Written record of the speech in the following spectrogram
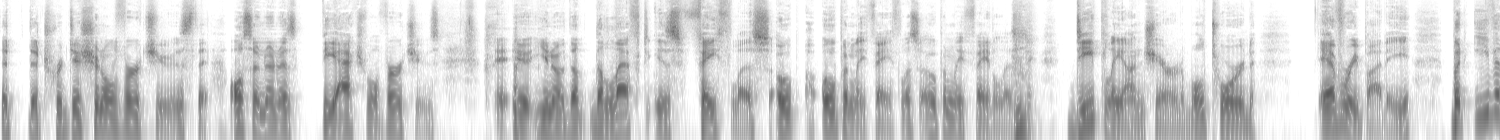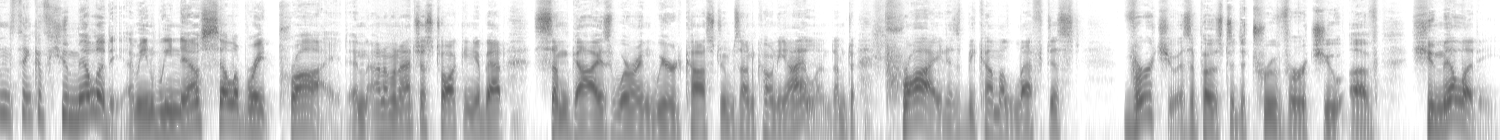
the, the traditional virtues, that, also known as the actual virtues. I- I- you know, the, the left is faithless, op- openly faithless, openly fatalistic, deeply uncharitable toward everybody, but even think of humility. I mean, we now celebrate pride. And, and I'm not just talking about some guys wearing weird costumes on Coney Island. I'm t- pride has become a leftist virtue as opposed to the true virtue of humility.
